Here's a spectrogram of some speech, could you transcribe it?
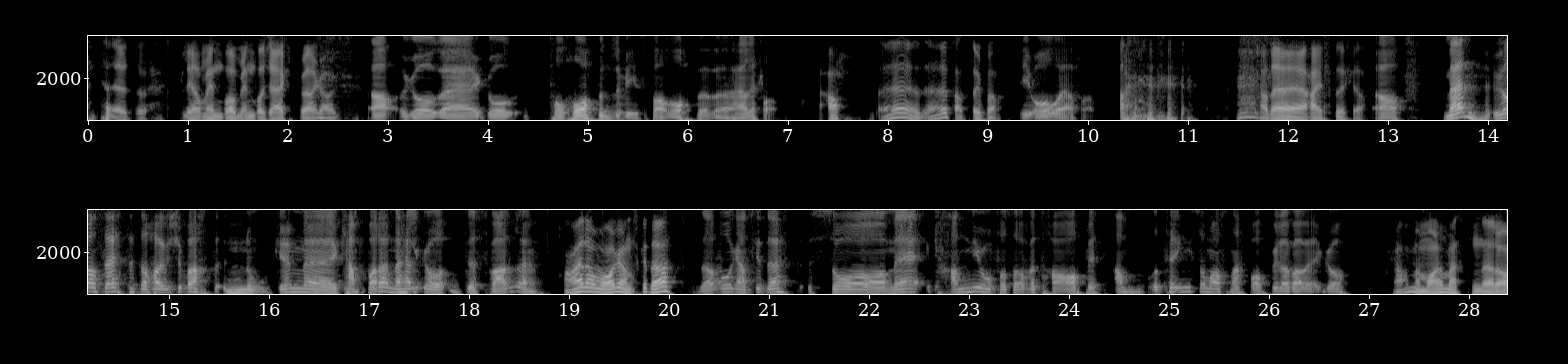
det, det blir mindre og mindre kjekt hver gang. ja, det går, eh, går forhåpentligvis bare oppover herifra. Det, det satser jeg på. I år, iallfall. Ja, det er helt sikkert. Ja. Men uansett, det har jo ikke vært noen eh, kamper denne helga, dessverre. Nei, det har vært ganske dødt. Det har vært ganske dødt, så vi kan jo for så vidt ta opp litt andre ting som vi har snappa opp i løpet av uka. Ja, vi må jo nesten det, da.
